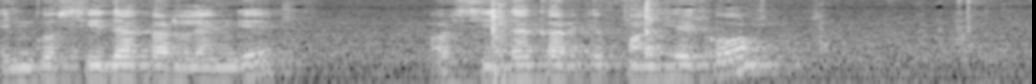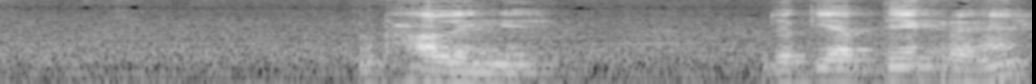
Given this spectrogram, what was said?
इनको सीधा कर लेंगे और सीधा करके पंखे को उठा लेंगे, जो कि आप देख रहे हैं।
